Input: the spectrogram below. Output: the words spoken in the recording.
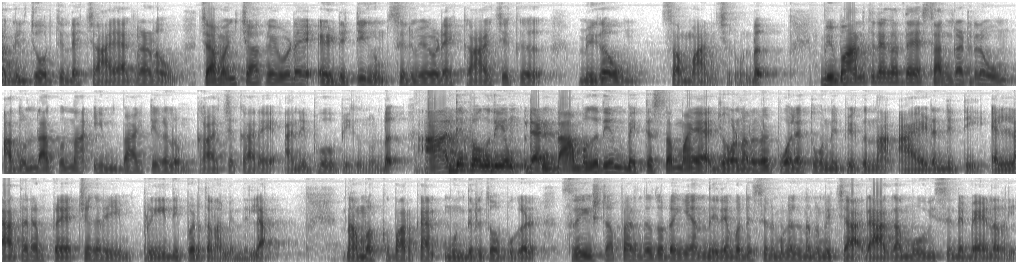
അഖിൽ ജോർജിന്റെ ഛായാഗ്രഹണവും ചമൻ ചാക്കയുടെ എഡിറ്റിങ്ങും സിനിമയുടെ കാഴ്ചയ്ക്ക് മികവും സമ്മാനിച്ചിട്ടുണ്ട്. വിമാനത്തിനകത്തെ സംഘടനവും അതുണ്ടാക്കുന്ന ഇമ്പാക്റ്റുകളും കാഴ്ചക്കാരെ അനുഭവിപ്പിക്കുന്നുണ്ട്. ആദ്യ പകുതിയും രണ്ടാം പകുതിയും വ്യത്യസ്തമായ ജോണറുകൾ പോലെ തോന്നിപ്പിക്കുന്ന ഐഡന്റിറ്റി എല്ലാത്തരം പ്രേക്ഷകരെയും പ്രീതിപ്പെടുത്തണമെന്നില്ല. നമുക്ക് പാർക്കാൻ മുന്തിരിത്തോപ്പുകൾ ശ്രീകൃഷ്ണ പരന്ത് തുടങ്ങിയ നിരവധി സിനിമകൾ നിർമ്മിച്ച രാഗ മൂവീസിന്റെ ബാനറിൽ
